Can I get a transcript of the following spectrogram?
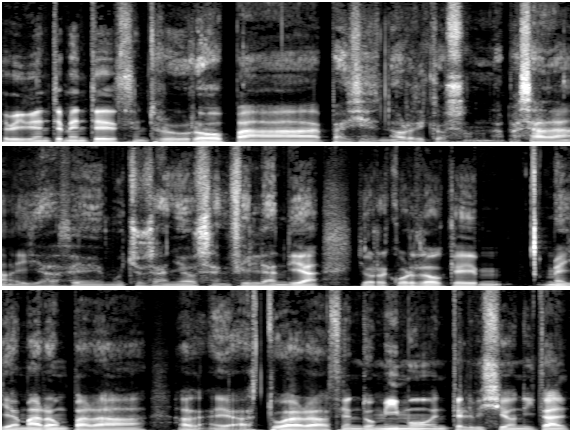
evidentemente Centro Europa, países nórdicos son una pasada y hace muchos años en Finlandia yo recuerdo que me llamaron para eh, actuar haciendo mimo en televisión y tal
